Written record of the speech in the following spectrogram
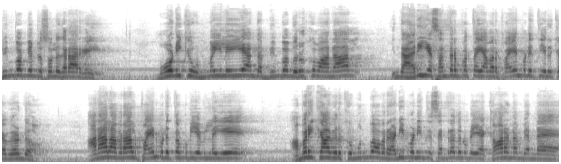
பிம்பம் என்று சொல்லுகிறார்கள். மோடிக்கு உண்மையிலேயே அந்த பிம்பம் இருக்குமானால் இந்த அரிய சந்தர்ப்பத்தை அவர் பயன்படுத்தி இருக்க வேண்டும். ஆனால் அவரால் பயன்படுத்த முடியவில்லையே. அமெரிக்காவிற்கு முன்பு அவர் அடிபணிந்து சென்றதனுடைய காரணம் என்ன?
